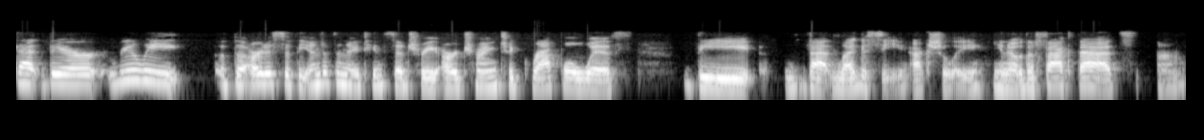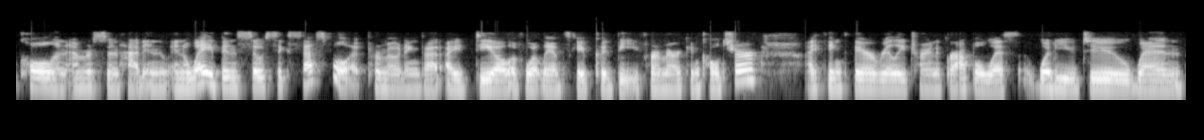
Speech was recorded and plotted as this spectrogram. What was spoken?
that they're really the artists at the end of the 19th century are trying to grapple with the that legacy actually. You know the fact that um, cole and emerson had in, in a way been so successful at promoting that ideal of what landscape could be for american culture i think they're really trying to grapple with what do you do when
